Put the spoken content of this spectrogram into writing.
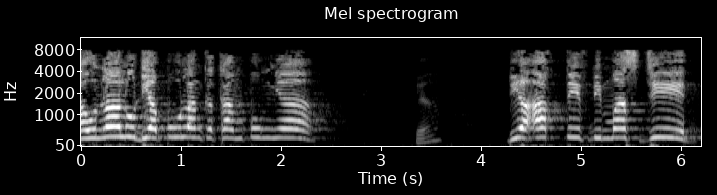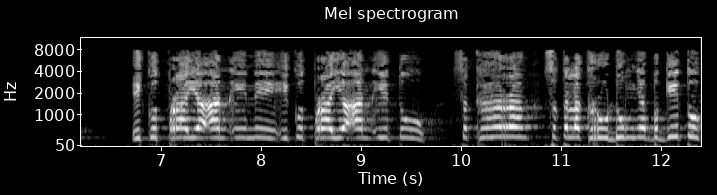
Tahun lalu dia pulang ke kampungnya. Ya. Dia aktif di masjid. Ikut perayaan ini, ikut perayaan itu. Sekarang setelah kerudungnya begitu,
